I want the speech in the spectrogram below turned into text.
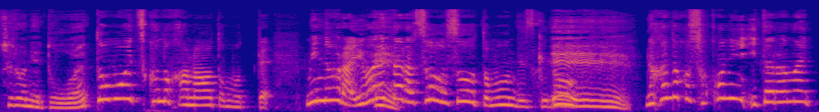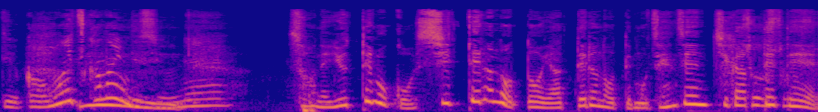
それをね、どうやって思いつくのかなと思って。みんなほら、言われたらそうそうと思うんですけど、ええええなかなかそこに至らないっていうか、思いつかないんですよね。そうね、言ってもこう、知ってるのとやってるのってもう全然違ってて、そうそうそう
